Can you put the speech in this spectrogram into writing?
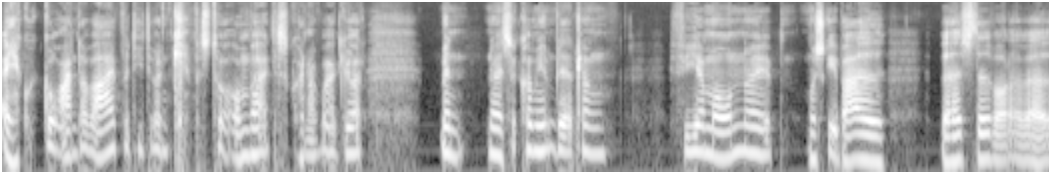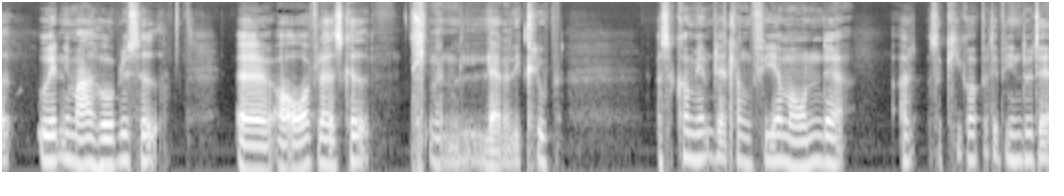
At jeg kunne ikke gå andre veje, fordi det var en kæmpe stor omvej, det skulle jeg nok bare have gjort. Men når jeg så kom hjem der klokken 4 om morgenen, og jeg måske bare havde været et sted, hvor der havde været uendelig meget håbløshed øh, og overfladiskhed, en latterlig klub, og så kom hjem der klokken 4 om morgenen der, og så kigge op på det vindue der.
